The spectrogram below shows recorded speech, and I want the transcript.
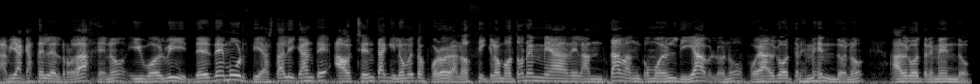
había que hacerle el rodaje, ¿no? Y volví desde Murcia hasta Alicante a 80 kilómetros por hora. Los ciclomotores me adelantaban como el diablo, ¿no? Fue algo tremendo, ¿no? Algo tremendo.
